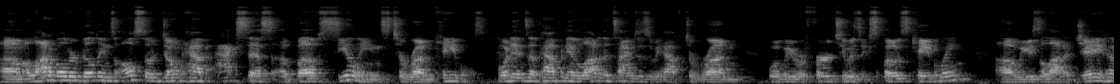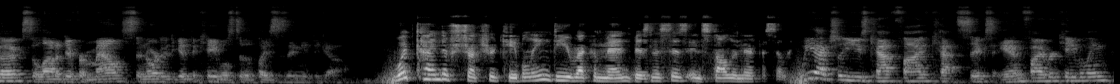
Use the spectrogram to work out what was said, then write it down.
Um, a lot of older buildings also don't have access above ceilings to run cables. What ends up happening a lot of the times is we have to run what we refer to as exposed cabling. Uh, we use a lot of J-hooks, a lot of different mounts in order to get the cables to the places they need to go. What kind of structured cabling do you recommend businesses install in their facility? We actually use Cat5, Cat6, and fiber cabling.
